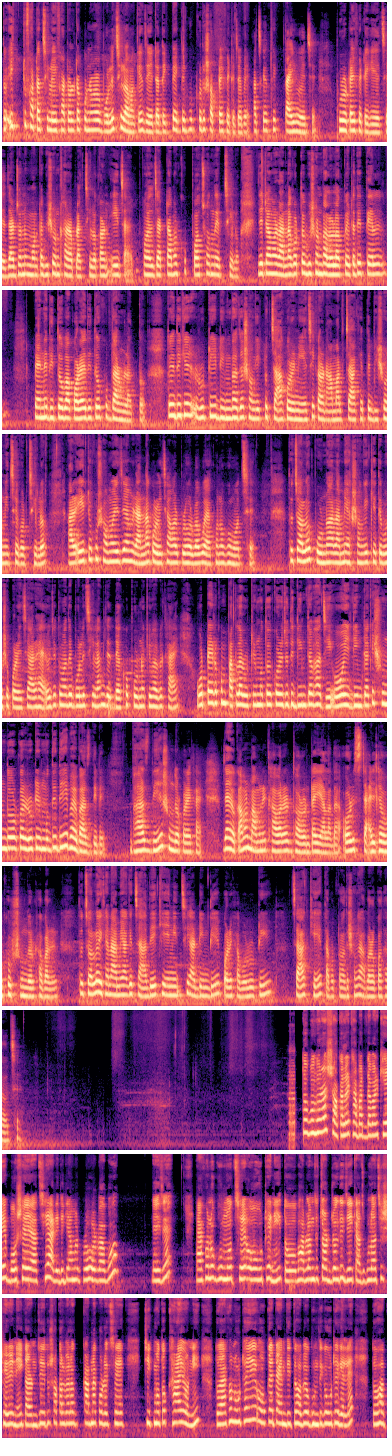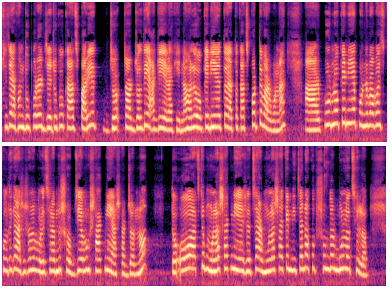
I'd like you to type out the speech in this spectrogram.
তো একটু ফাটা ছিল, এই ফাটলটা পুনর্বার বলেছিল আমাকে যে এটা দেখবে একদিন হুট করে সবটাই ফেটে যাবে। আজকে ঠিক তাই হয়েছে। পুরোটাই ফেটে গিয়েছে। যার জন্য মনটা ভীষণ খারাপ লাগছিল। কারণ এই কয়েল জারটা আমার খুব পছন্দের ছিল। যেটা আমার রান্না করতেও ভীষণ ভালো লাগতো। এটা দিয়ে তেল প্যানে দিতেও বা কড়াই দিতেও খুব দারুণ লাগতো। তো এদিকে রুটি, ডিম ভাজার সঙ্গে একটু চা করে নিয়েছি। কারণ আমার চা খেতে ভীষণ ইচ্ছে করছিল। আর এইটুকু সময়ে যে আমি রান্না করেছি, আমার প্রহরবাবু এখনও ঘুমোচ্ছে। তো চলো, পূর্ণ আর আমি একসঙ্গে খেতে বসে পড়েছি। আর হ্যাঁ ওই যে তোমাদের বলেছিলাম যে দেখো পূর্ণ কীভাবে খায়। ওরটা এরকম পাতলা রুটির মতো করে যদি ডিমটা ভাজি, ওই ডিমটাকে সুন্দর করে রুটির মধ্যে দিয়ে এভাবে ভাজ দিবে। ভাজ দিয়ে সুন্দর করে খায়। যাই হোক, আমার মামুনির খাবারের ধরনটাই আলাদা। ওর স্টাইলটাও খুব সুন্দর খাবারের। তো চলো, এখানে আমি আগে চা দিয়ে খেয়ে নিচ্ছি আর ডিম দিয়ে পরে খাব। রুটি, চা খেয়ে তারপর তোমাদের সঙ্গে আবারও কথা হচ্ছে। তো বন্ধুরা, সকালের খাবার দাবার খেয়ে বসে আছি। আর এদিকে আমার প্রহর বাবু এই যে, এখনও ঘুমোচ্ছে, ও উঠেনি। তো ভাবলাম যে চট জলদি যেই কাজগুলো আছে সেরে নেই, কারণ যেহেতু সকালবেলা কান্না করেছে ঠিক মতো খায়ও নি। তো এখন উঠেই ওকে টাইম দিতে হবে, ও ঘুম থেকে উঠে গেলে। তো ভাবছি যে এখন দুপুরের যেটুকু কাজ পারি চট জলদি আগিয়ে রাখি। না হলে ওকে নিয়ে তো এত কাজ করতে পারব না। আর পূর্ণকে নিয়ে পূর্ণ বাবা স্কুল থেকে আসার সময় বলেছিলাম যে সবজি এবং শাক নিয়ে আসার জন্য। তো ও আজকে মূলা শাক নিয়ে এসেছে, আর মূলা শাকের নিচে না খুব সুন্দর মূল্য ছিল।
